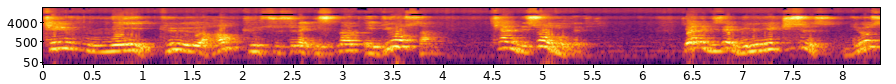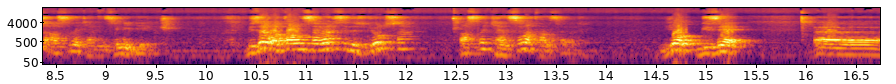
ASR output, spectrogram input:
kim neyi tü, halk kürsüsüne isnat ediyorsa kendisi olur dedik. Yani bize milliyetçisiniz diyorsa aslında kendisi milliyetçi. Bize vatanseversiniz diyorsa aslında kendisi vatansever. Yok bize eee,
